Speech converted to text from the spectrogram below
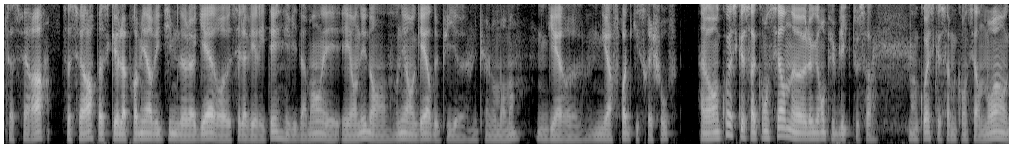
ça se fait rare. Ça se fait rare parce que la première victime de la guerre, euh, c'est la vérité, évidemment, et, on, est dans, on est en guerre depuis, depuis un long moment. Une guerre, une guerre froide qui se réchauffe. Alors en quoi est-ce que ça concerne le grand public tout ça? En quoi est-ce que ça me concerne moi?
